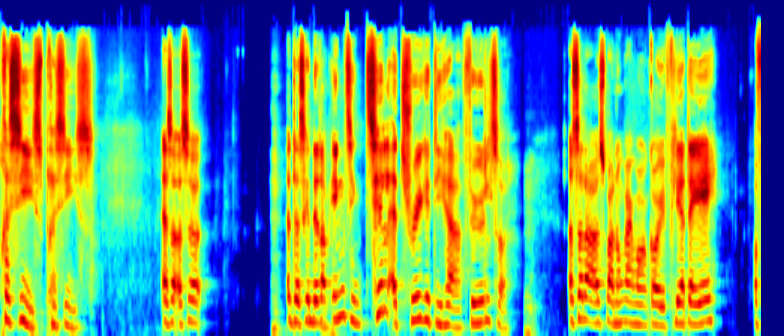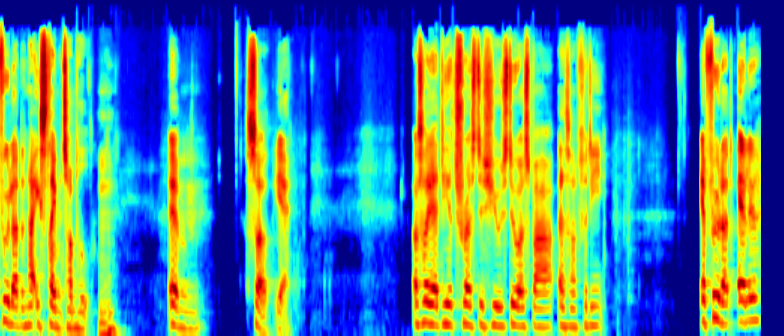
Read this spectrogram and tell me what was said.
præcis, præcis. Altså, og så, der skal netop ingenting til at trigge de her følelser. Mm. Og så er der også bare nogle gange, hvor man går i flere dage, og føler den her ekstreme tomhed. Mm-hmm. Øhm, så ja. Og så ja, de her trust issues, det er jo også bare, altså fordi, jeg føler, at alle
